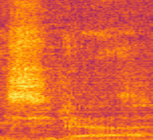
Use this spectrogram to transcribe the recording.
Включай себя.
